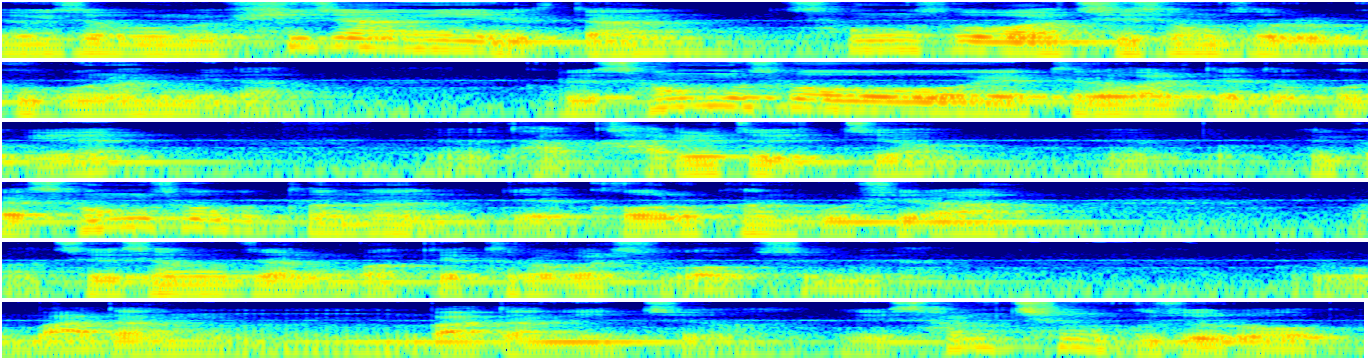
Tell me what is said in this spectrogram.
여기서 보면 휘장이 일단 성소와 지성소를 구분합니다. 그리고 성소에 들어갈 때도 거기에 다 가려져 있죠. 그러니까 성소부터는 이제 거룩한 곳이라 제사장 밖에 들어갈 수가 없습니다. 그리고 마당 마당이 있죠. 3층 구조로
